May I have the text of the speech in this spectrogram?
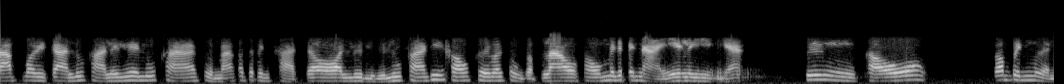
รับบริการลูกค้าเรื่อยๆลูกค้า ส่วนมากก็จะเป็นขาจรหรือหรือลูกค้าที่เขาเคยมาส่งกับเราเขาไม่ได้ไปไหนอะไรอย่างเงี้ย ซึ่งเขาก็เป็นเหมือน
